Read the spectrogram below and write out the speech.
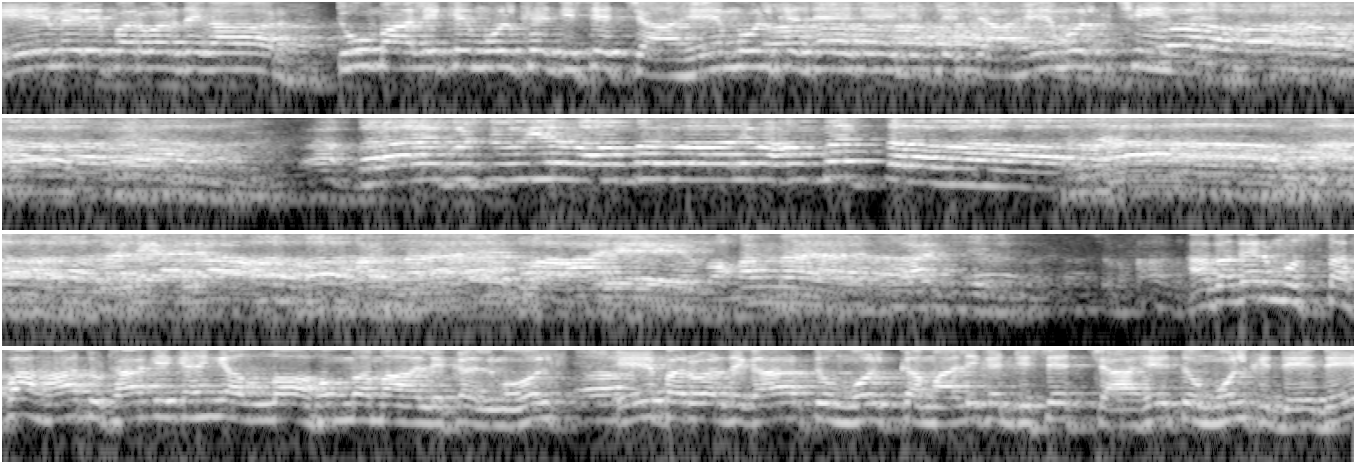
ए मेरे परवरदिगार, तू मालिक मुल्क है जिसे चाहे मुल्क दे दे, जिसे चाहे मुल्क छीन मोहम्मद मोहम्मद अगर मुस्तफ़ा हाथ उठा के कहेंगे अल्लाहुम्मा मालिकल मुल्क। ए परवरदिगार तू मुल्क का मालिक है जिसे चाहे तो मुल्क दे दे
